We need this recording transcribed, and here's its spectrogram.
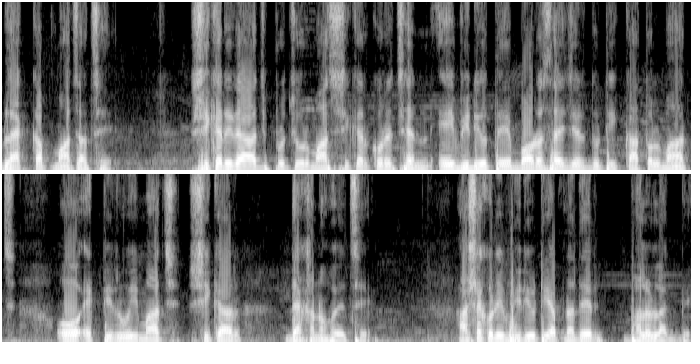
ব্ল্যাক কাপ মাছ আছে। শিকারীরা আজ প্রচুর মাছ শিকার করেছেন। এই ভিডিওতে বড় সাইজের দুটি কাতল মাছ ও একটি রুই মাছ শিকার দেখানো হয়েছে। আশা করি ভিডিওটি আপনাদের ভালো লাগবে।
